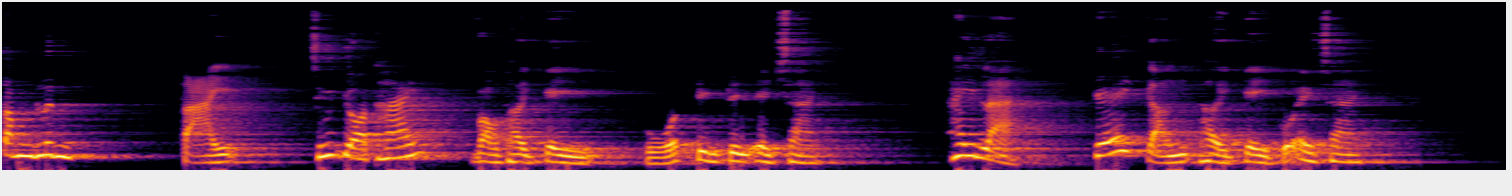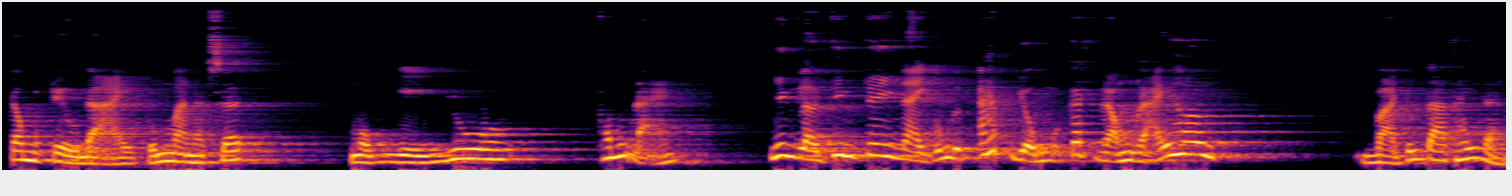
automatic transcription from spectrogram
tâm linh tại xứ Do Thái vào thời kỳ của tiên tri Esai hay là kế cận thời kỳ của Esai trong triều đại của Manasseh một vị vua phóng đảng nhưng lời tiên tri này cũng được áp dụng một cách rộng rãi hơn và chúng ta thấy rằng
